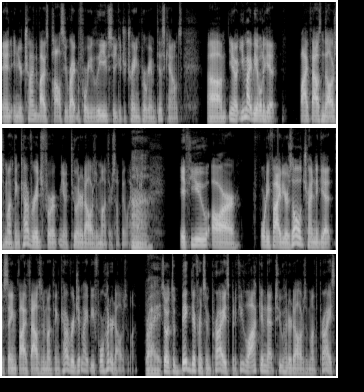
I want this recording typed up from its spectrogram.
and and you're trying to buy this policy right before you leave, so you get your training program discounts, um, you know, you might be able to get five thousand dollars a month in coverage for you know two hundred dollars a month or something like that. Uh, if you are 45 years old trying to get the same 5000 a month in coverage it might be $400 a month. Right. so it's a big difference in price but if you lock in that $200 a month price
